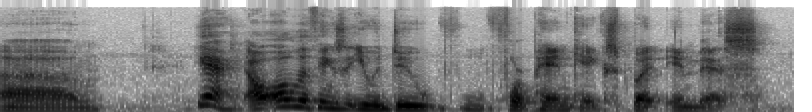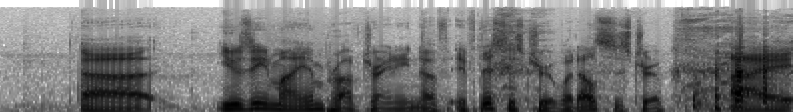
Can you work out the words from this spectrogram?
Um, yeah, all, all the things that you would do f- for pancakes, but in this. uh, using my improv training of if this is true, what else is true? I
